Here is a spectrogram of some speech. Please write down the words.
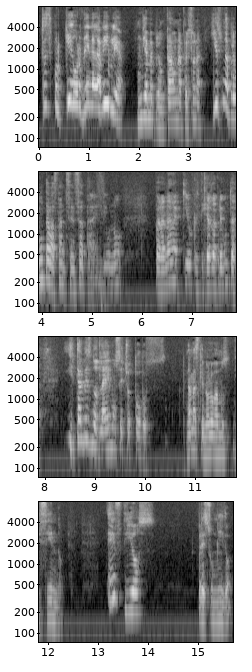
Entonces, ¿por qué ordena la Biblia? Un día me preguntaba una persona, y es una pregunta bastante sensata, ¿eh? digo, no, para nada quiero criticar la pregunta, y tal vez nos la hemos hecho todos, nada más que no lo vamos diciendo. ¿Es Dios presumido?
